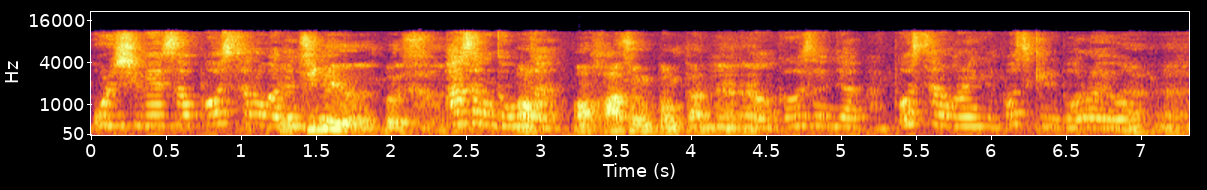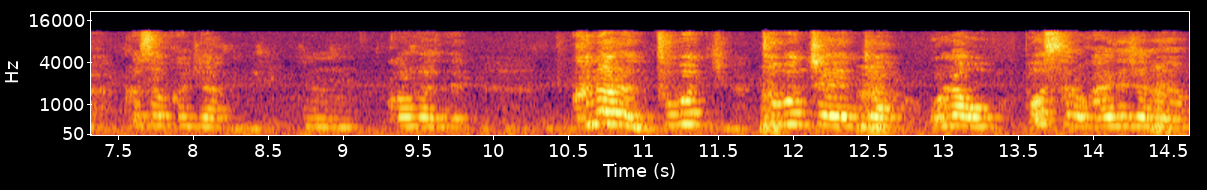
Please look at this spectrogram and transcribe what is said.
우리 집에서 버스 타러 가는 그 길에 집이 그 시- 화성동탄. 어, 어 화성동탄. 응. 어, 응. 거기서 이제 버스 타러 가는 길 버스길이 멀어요 응. 응. 그래서 그 이제 음 걸어가는데 그날은 두 번 두 응. 번째 이제 응. 올라고 버스 타러 가야 되잖아요.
